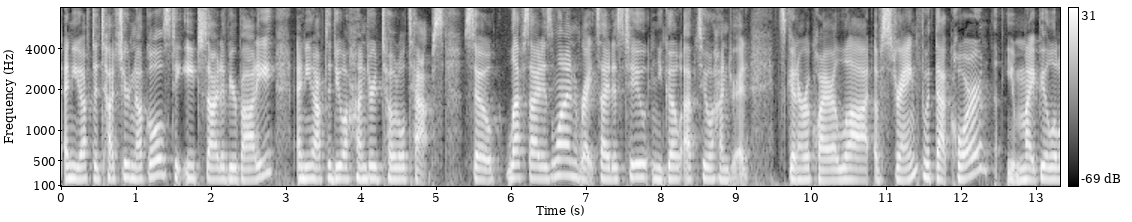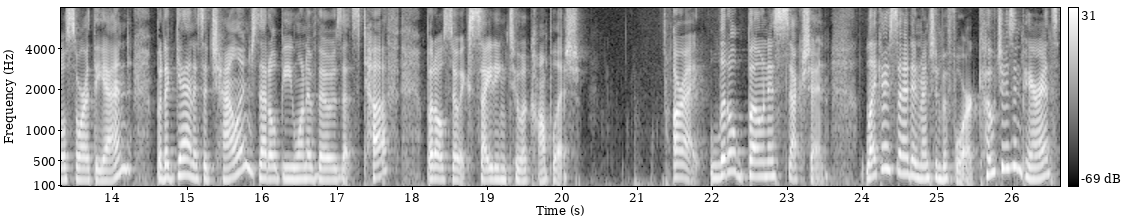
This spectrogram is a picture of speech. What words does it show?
and you have to touch your knuckles to each side of your body, and you have to do 100 total taps. So, left side is one, right side is two, and you go up to 100. It's gonna require a lot of strength with that core. You might be a little sore at the end, but again, it's a challenge that'll be one of those that's tough, but also exciting to accomplish. All right, little bonus section. Like I said and mentioned before, coaches and parents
